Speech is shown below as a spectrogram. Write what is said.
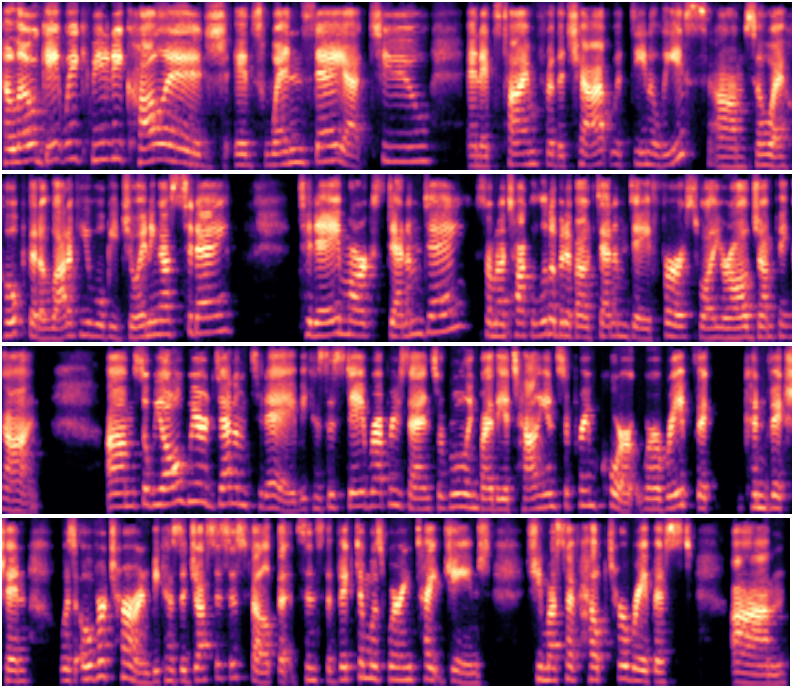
Hello, Gateway Community College. It's Wednesday at 2, and it's time for the chat with Dean Alese. Um, so I hope that a lot of you will be joining us today. Today marks Denim Day, so I'm going to talk a little bit about Denim Day first while you're all jumping on. Um, so we all wear denim today because this day represents a ruling by the Italian Supreme Court where a rape vic- conviction was overturned because the justices felt that since the victim was wearing tight jeans, she must have helped her rapist um,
